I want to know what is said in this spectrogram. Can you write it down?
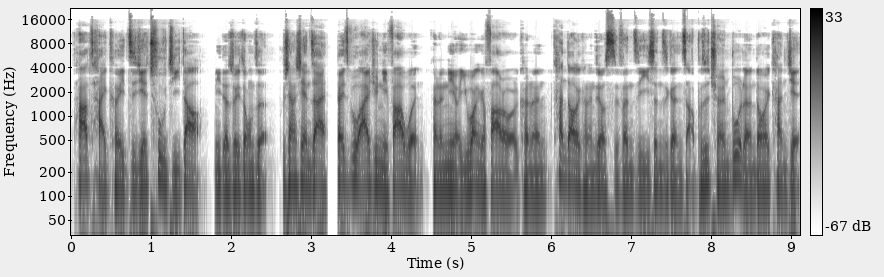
它才可以直接触及到你的追踪者，不像现在 Facebook、IG 你发文，可能你有一万个 follower，可能看到的可能只有十分之一，甚至更少，不是全部人都会看见。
